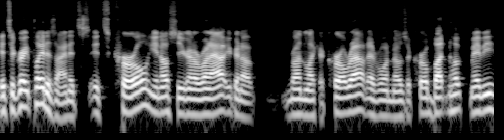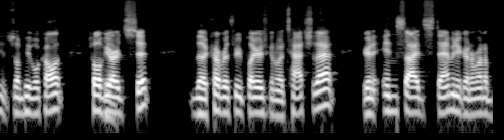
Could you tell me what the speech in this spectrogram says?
it's a great play design. It's it's curl, you know, so you're going to run out, you're going to run like a curl route. Everyone knows a curl button hook, maybe some people call it. 12 Yeah. yards sit. The cover three player is going to attach to that. You're going to inside stem and you're going to run a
